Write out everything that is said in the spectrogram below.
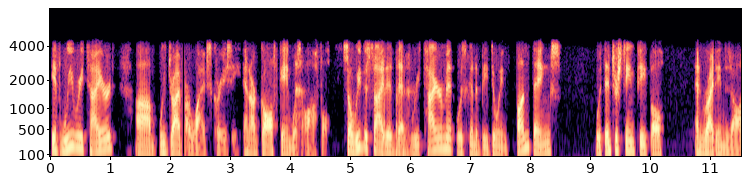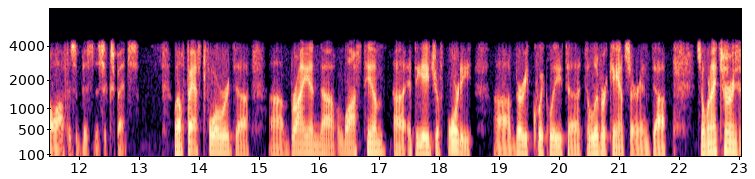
if we retired, um, we drive our wives crazy, and our golf game was awful. So we decided that retirement was going to be doing fun things with interesting people and writing it all off as a business expense. Well, fast forward, uh, uh, Brian uh, lost him uh, at the age of 40 uh, very quickly to, to liver cancer. And uh, so when I turned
